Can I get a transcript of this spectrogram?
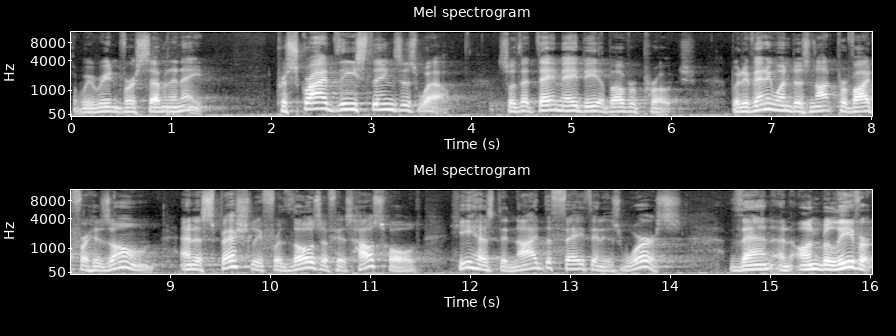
We read in verse seven and eight. Prescribe these things as well, so that they may be above reproach. But if anyone does not provide for his own, and especially for those of his household, he has denied the faith and is worse than an unbeliever.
